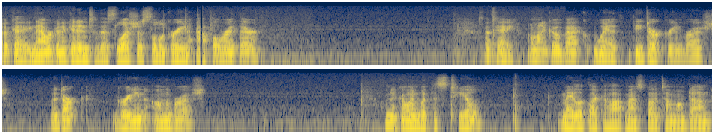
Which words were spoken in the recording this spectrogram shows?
Okay, now we're going to get into this luscious little green apple right there. Okay, I'm going to go back with the dark green brush, the dark green on the brush. I'm going to go in with this teal. May look like a hot mess by the time I'm done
